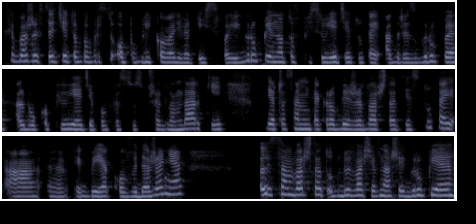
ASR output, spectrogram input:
Chyba, że chcecie to po prostu opublikować w jakiejś swojej grupie, no to wpisujecie tutaj adres grupy albo kopiujecie po prostu z przeglądarki. Ja czasami tak robię, że warsztat jest tutaj, a e, jakby jako wydarzenie, ale sam warsztat odbywa się w naszej grupie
